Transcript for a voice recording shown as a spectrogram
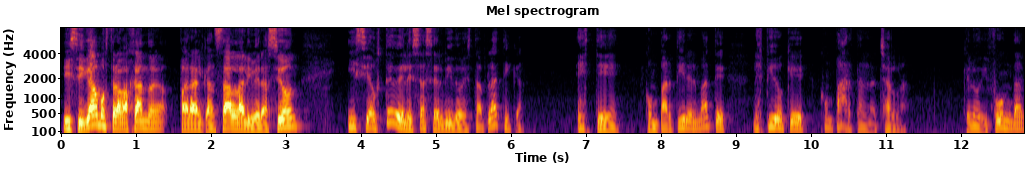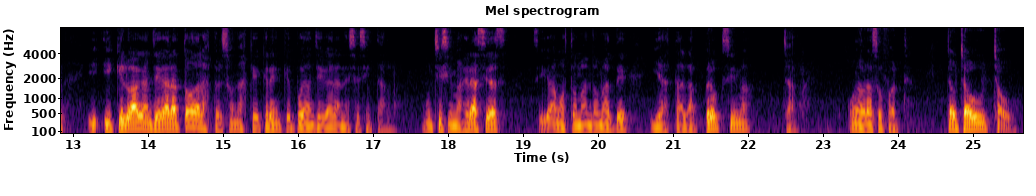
y sigamos trabajando para alcanzar la liberación. Y si a ustedes les ha servido esta plática, este compartir el mate, les pido que compartan la charla, que lo difundan y, y, que lo hagan llegar a todas las personas que creen que puedan llegar a necesitarlo. Muchísimas gracias, sigamos tomando mate y hasta la próxima charla. Un abrazo fuerte. Chau, chau, chau.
